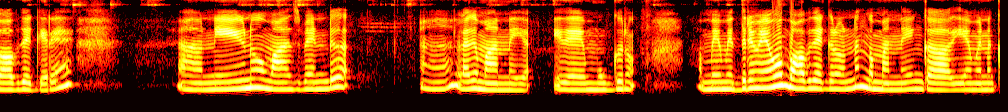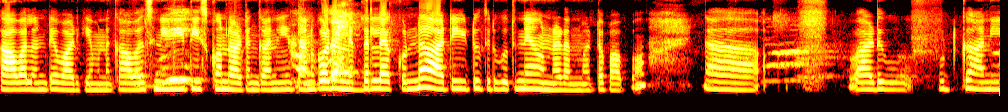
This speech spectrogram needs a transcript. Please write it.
బాబు దగ్గరే. నేను మా హస్బెండ్ అలాగే మా అన్నయ్య ఇదే ముగ్గురు. మేమిద్దరమేమో బాబు దగ్గర ఉన్నాం ఇంకా మా అన్నయ్య ఇంకా ఏమైనా కావాలంటే వాడికి ఏమైనా కావాల్సినవి తీసుకొని రావటం కానీ తను కూడా నిద్ర లేకుండా అటు ఇటు తిరుగుతూనే ఉన్నాడు అనమాట పాపం వాడు ఫుడ్ కానీ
